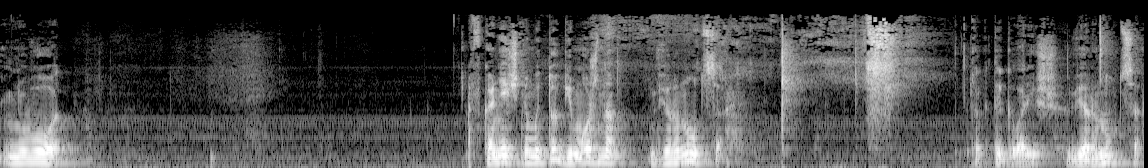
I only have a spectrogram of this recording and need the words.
Вот в конечном итоге можно вернуться. Как ты говоришь, вернуться.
